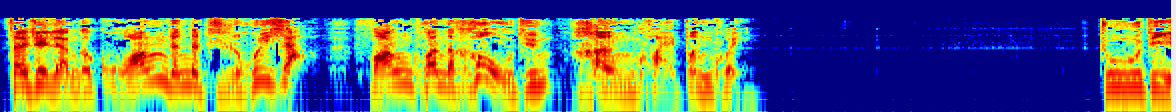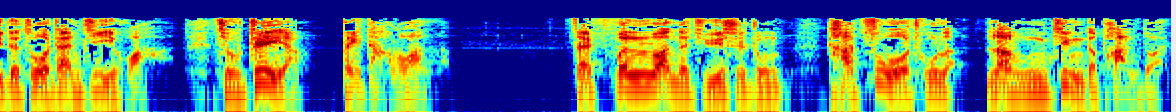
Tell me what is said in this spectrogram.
在这两个狂人的指挥下，房宽的后军很快崩溃。朱棣的作战计划就这样被打乱了。在纷乱的局势中，他做出了冷静的判断。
